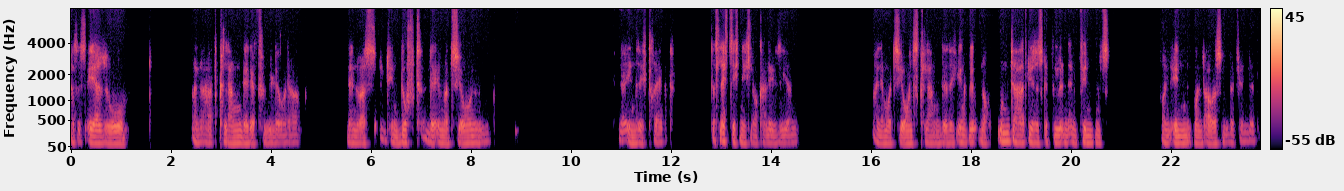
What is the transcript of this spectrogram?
Das ist eher so eine Art Klang der Gefühle oder nennen wir es den Duft der Emotionen, der in sich trägt. Das lässt sich nicht lokalisieren. Ein Emotionsklang, der sich irgendwie noch unterhalb dieses gefühlten Empfindens von innen und außen befindet.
